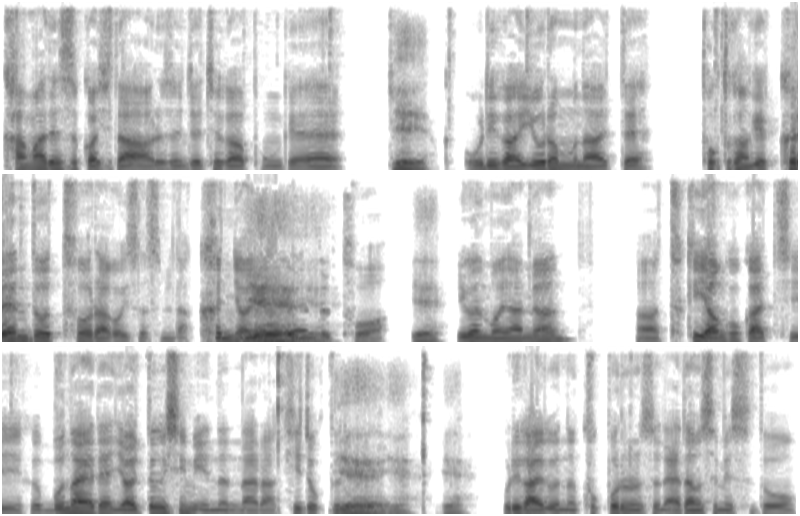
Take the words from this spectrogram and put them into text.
강화됐을 것이다. 그래서 이제 제가 본게 예. 우리가 유럽 문화 할 때 독특한 게 grand tour라고 있었습니다. 큰 여행 예, grand 예. 투어. 예. 이건 뭐냐면 어, 특히 영국 같이 그 문화에 대한 열등심이 있는 나라 귀족들이 예. 예. 예. 우리가 알고 있는 국부론을 쓴 애덤 스미스도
